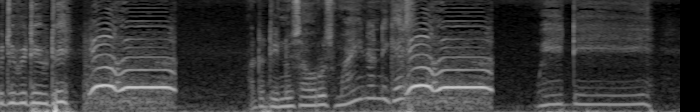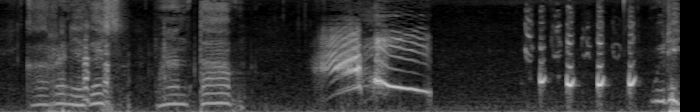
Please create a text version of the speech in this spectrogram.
Widih, widih, widih. Ada dinosaurus mainan nih, guys. Widih. Keren ya, guys. Mantap. Widih,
